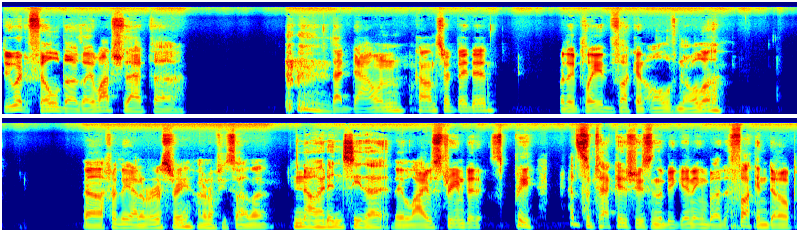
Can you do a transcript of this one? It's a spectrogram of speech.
do what Phil does. I watched that uh that down concert they did where they played fucking all of Nola uh for the anniversary. I don't know if you saw that. no, I didn't see that. They live streamed it. It's pretty had some tech issues in the beginning, but fucking dope.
